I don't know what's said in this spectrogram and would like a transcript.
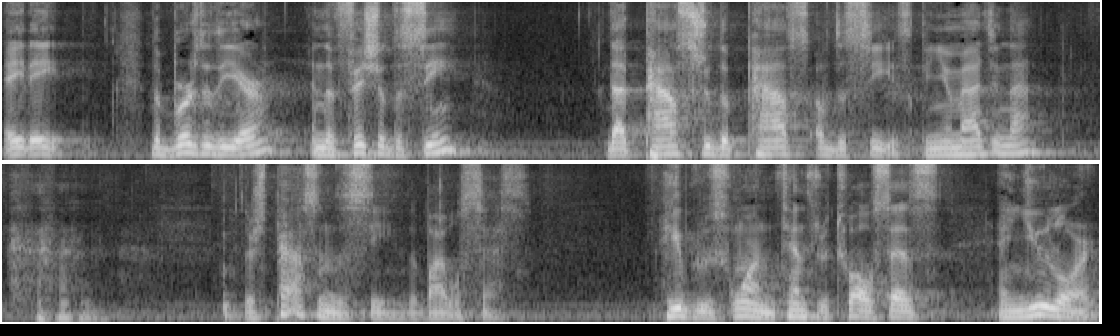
8:8. The birds of the air and the fish of the sea that pass through the paths of the seas. Can you imagine that? There's paths in the sea, the Bible says. Hebrews 1 10 through 12 says, And you, Lord,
